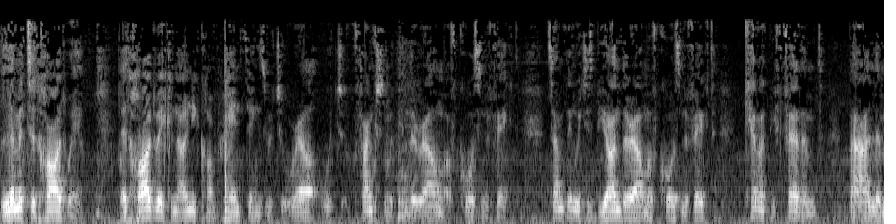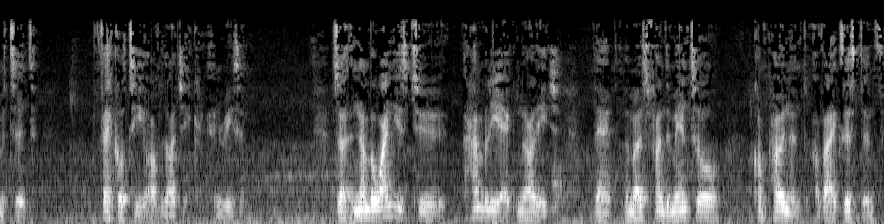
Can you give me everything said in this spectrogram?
limited hardware. That hardware can only comprehend things which which function within the realm of cause and effect. Something which is beyond the realm of cause and effect cannot be fathomed by our limited faculty of logic and reason. So number one is to humbly acknowledge that the most fundamental component of our existence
